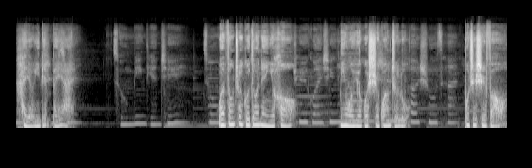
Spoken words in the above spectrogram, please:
还有一点悲哀。晚风吹过多年以后。你我越过时光之路，不知是否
